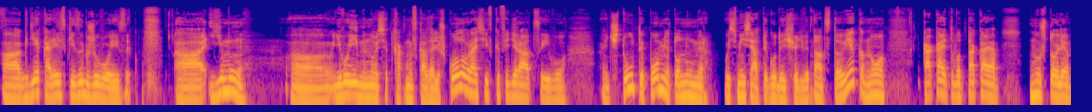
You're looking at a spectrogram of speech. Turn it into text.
э, где карельский язык живой язык. Э, ему его имя носит, как мы сказали, школа в Российской Федерации, его чтут и помнят, он умер в 80-е годы еще 19 века, но какая-то вот такая, ну что ли,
